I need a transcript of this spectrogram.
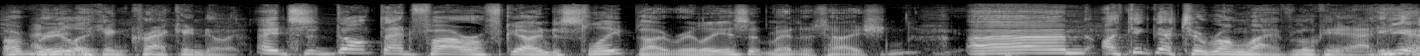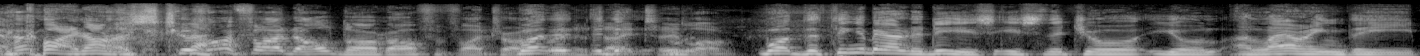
Oh, and then really? you can crack into it. It's not that far off going to sleep, though. Really, is it? Meditation? Um, I think that's a wrong way of looking at it. to be quite honest. because I find I'll nod off if I try Well, to meditate the- too long. Well, the thing about it is, is that you're you're allowing the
